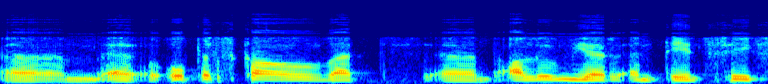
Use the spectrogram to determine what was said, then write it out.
um uh, op 'n skaal wat uh al hoe meer intensief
